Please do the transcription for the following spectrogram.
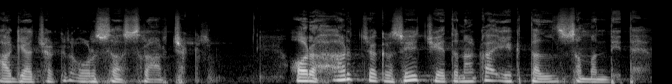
आज्ञा चक्र और सहस्रार चक्र। और हर चक्र से चेतना का एक तल संबंधित है।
